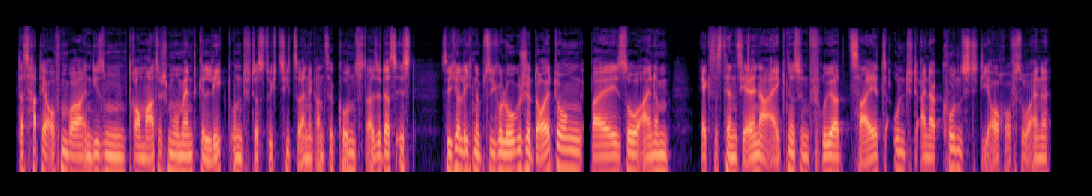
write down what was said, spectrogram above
das hat er offenbar in diesem traumatischen Moment gelegt und das durchzieht seine ganze Kunst. Also das ist sicherlich eine psychologische Deutung bei so einem existenziellen Ereignis in früher Zeit und einer Kunst, die auch auf so eine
